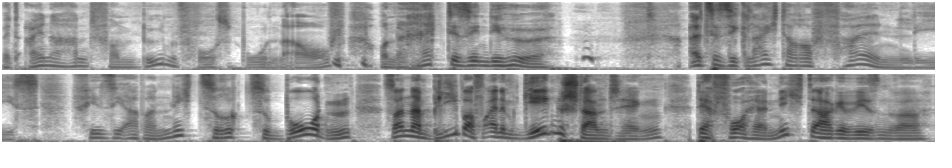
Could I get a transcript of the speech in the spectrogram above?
mit einer Hand vom Bühnenfußboden auf und reckte sie in die Höhe. Als er sie gleich darauf fallen ließ, fiel sie aber nicht zurück zu Boden, sondern blieb auf einem Gegenstand hängen, der vorher nicht da gewesen war.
